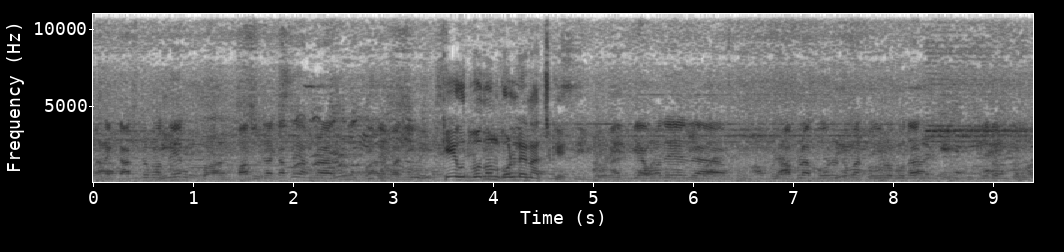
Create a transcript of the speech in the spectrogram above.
মানে কাস্টমারদের পাঁচ টাকাতে আমরা দিতে পারি। কে উদ্বোধন করলেন আজকে? আজকে আমাদের হাবড়া পৌরসভার পৌর প্রধান উদ্বোধন করলাম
